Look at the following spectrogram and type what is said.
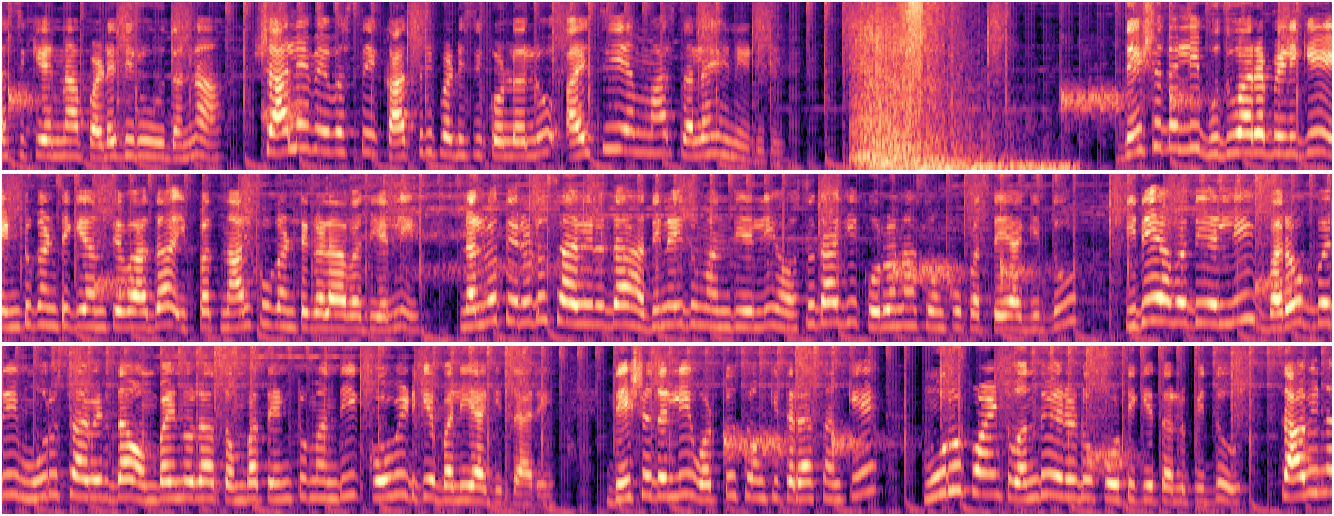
ಲಸಿಕೆಯನ್ನು ಪಡೆದಿರುವುದನ್ನು ಶಾಲೆ ವ್ಯವಸ್ಥೆ ಖಾತ್ರಿಪಡಿಸಿಕೊಳ್ಳಲು ಐಸಿಎಂಆರ್ ಸಲಹೆ ನೀಡಿದೆ. ದೇಶದಲ್ಲಿ ಬುಧವಾರ ಬೆಳಿಗ್ಗೆ ಎಂಟು ಗಂಟೆಗೆ ಅಂತ್ಯವಾದ ಇಪ್ಪತ್ನಾಲ್ಕು ಗಂಟೆಗಳ ಅವಧಿಯಲ್ಲಿ ನಲವತ್ತೆರಡು ಸಾವಿರದ ಹದಿನೈದು ಮಂದಿಯಲ್ಲಿ ಹೊಸದಾಗಿ ಕೊರೋನಾ ಸೋಂಕು ಪತ್ತೆಯಾಗಿದ್ದು, ಇದೇ ಅವಧಿಯಲ್ಲಿ ಬರೋಬ್ಬರಿ ಮೂರು ಸಾವಿರದ ಒಂಬೈನೂರ ತೊಂಬತ್ತೆಂಟು ಮಂದಿ ಕೋವಿಡ್ಗೆ ಬಲಿಯಾಗಿದ್ದಾರೆ. ದೇಶದಲ್ಲಿ ಒಟ್ಟು ಸೋಂಕಿತರ ಸಂಖ್ಯೆ ಮೂರು ಪಾಯಿಂಟ್ ಒಂದು ಎರಡು ಕೋಟಿಗೆ ತಲುಪಿದ್ದು, ಸಾವಿನ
